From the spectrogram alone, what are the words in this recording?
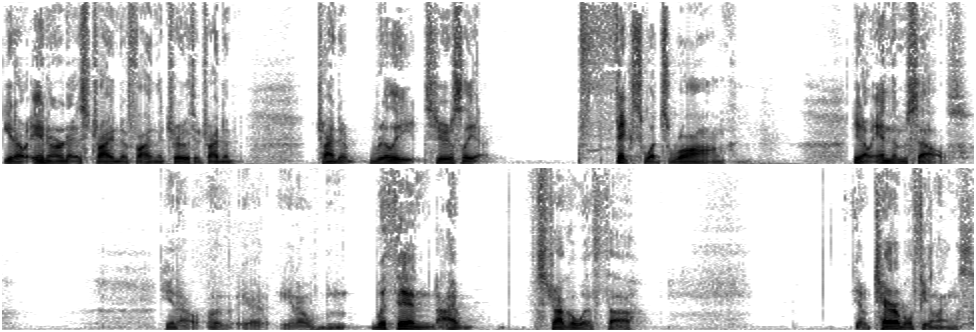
you know, in earnest trying to find the truth or trying to, trying to really seriously fix what's wrong, you know, in themselves. You know, you know, within, I struggle with, uh, you know, terrible feelings.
